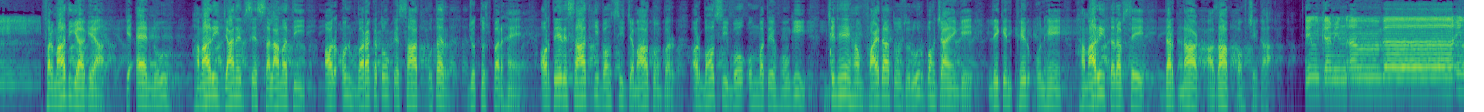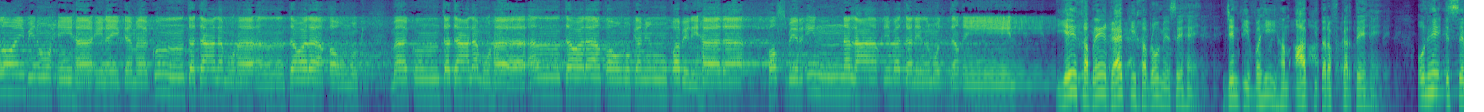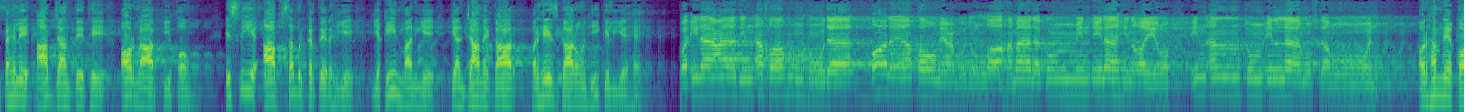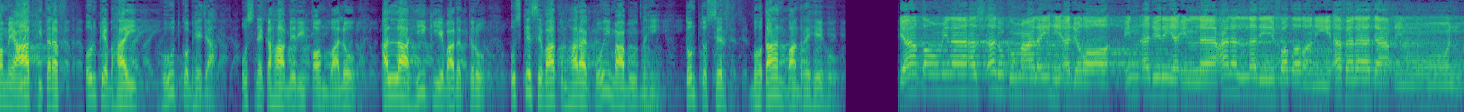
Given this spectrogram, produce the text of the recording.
فرما دیا گیا کہ اے نوح، ہماری جانب سے سلامتی اور ان برکتوں کے ساتھ اتر جو تجھ پر ہیں، اور تیرے ساتھ کی بہت سی جماعتوں پر اور بہت سی وہ امتیں ہوں گی جنہیں ہم فائدہ تو ضرور پہنچائیں گے، لیکن پھر انہیں ہماری طرف سے دردناک عذاب پہنچے گا۔ تلك من أنباء الغيب نوحيها إليك. ما كنت تعلمها أنت ولا قومك. ما كنت تعلمها أنت ولا قومك من قبل هذا. فاصبر إن العاقبة للمتقين. یہ خبریں غیب کی خبروں میں سے ہیں جن کی وہی ہم آپ کی طرف کرتے ہیں. انہیں اس سے پہلے آپ جانتے تھے اور نہ آپ کی قوم. اس لیے آپ صبر کرتے رہیے یقین مانیے کہ انجام کار پرہیزگاروں ہی کے لیے ہے۔ وإلى عاد أخاهم هودا قال يا قوم اعبدوا الله ما لكم من إله غيره إن أنتم إلا مفترون۔ اور ہم نے قوم عاد کی طرف ان کے بھائی ہود کو بھیجا۔ اس نے کہا میری قوم والو اللہ ہی کی عبادت کرو اس کے سوا تمہارا کوئی معبود نہیں۔ تم تو صرف بہتان باندھ رہے ہو۔ يا قوم لا أسألكم عليه أجرا إن أجري إلا على الذي فطرني أفلا تعقلون۔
